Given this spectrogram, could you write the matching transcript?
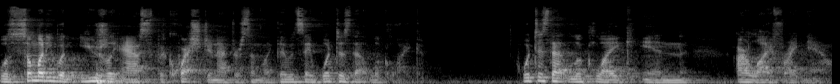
was somebody would usually ask the question after something like they would say, what does that look like? What does that look like in our life right now?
